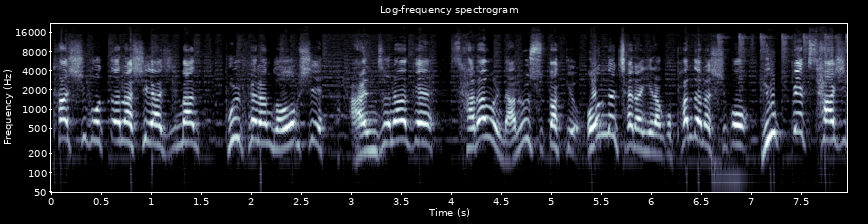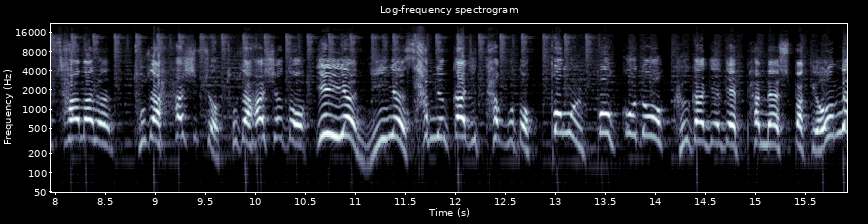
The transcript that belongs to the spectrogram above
타시고 떠나셔야지만 불편한 거 없이 안전하게 사랑을 나눌 수밖에 없는 차량이라고 판단하시고 644만 원 투자하십시오. 투자하셔도 1년, 2년, 3년까지 타고도 뽕을 뽑고도 그 가격에 판매할 수밖에 없는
